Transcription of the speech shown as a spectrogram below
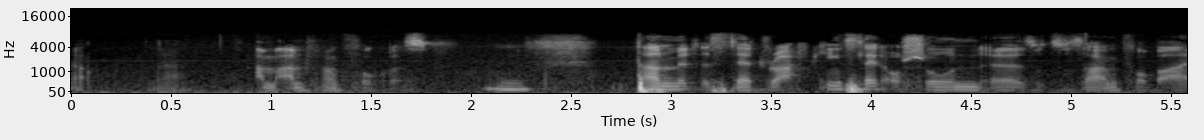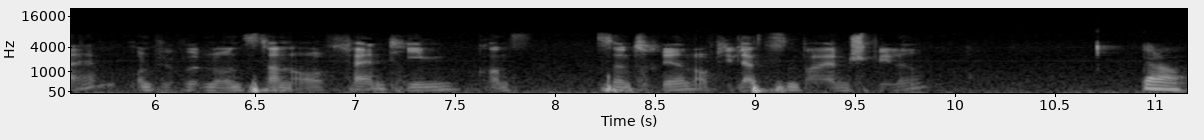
Ja, ja. am Anfang Fokus. Mhm. Damit ist der DraftKings Slate auch schon äh, sozusagen vorbei und wir würden uns dann auf Fanteam konzentrieren, auf die letzten beiden Spiele. Genau,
